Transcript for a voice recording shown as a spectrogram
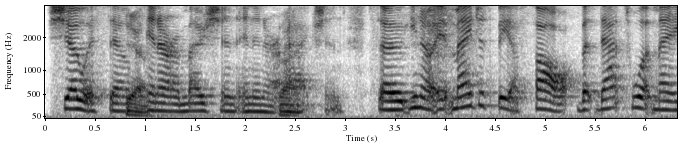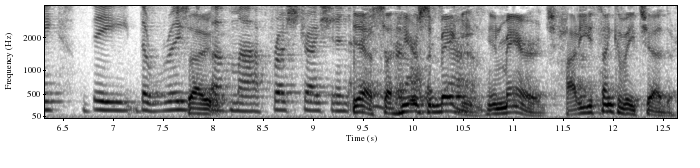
show itself Yeah. in our emotion and in our Right. action. So, you know, it may just be a thought, but that's what may be the root So- of my frustration and Yeah, so here's the the biggie in marriage. How do you think of each other?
